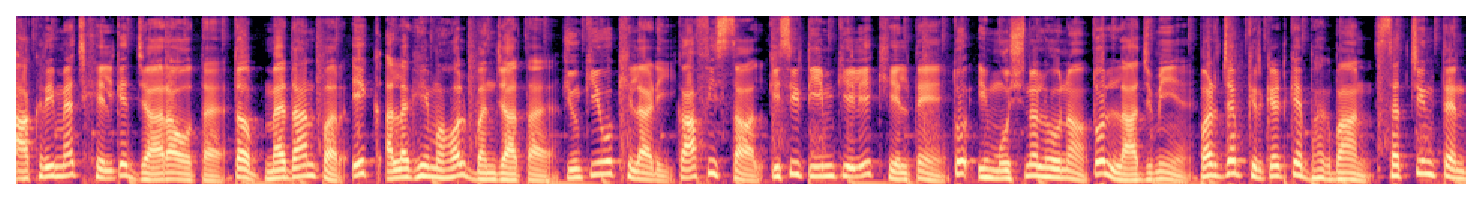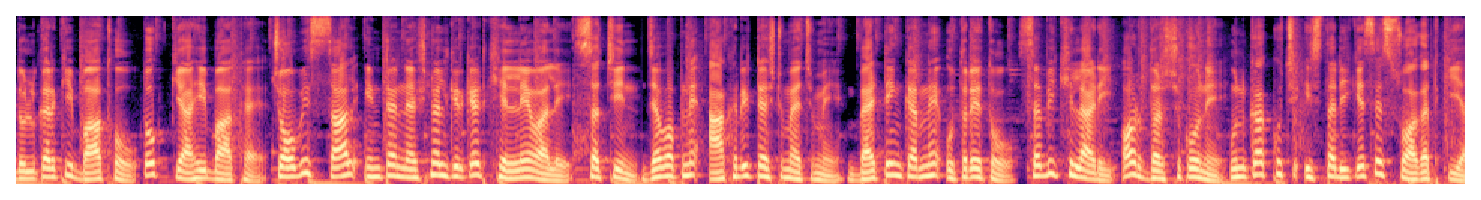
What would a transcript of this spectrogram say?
आखिरी मैच खेल के जा रहा होता है, तब मैदान पर एक अलग ही माहौल बन जाता है, क्योंकि वो खिलाड़ी काफ़ी साल किसी टीम के लिए खेलते हैं तो इमोशनल होना तो लाजमी है। पर जब क्रिकेट के भगवान सचिन तेंदुलकर की बात हो तो क्या ही बात है। 24 साल इंटरनेशनल क्रिकेट खेलने वाले सचिन जब अपने आखिरी टेस्ट मैच में बैटिंग करने उतरे तो सभी खिलाड़ी और दर्शकों ने उनका कुछ इस तरीके से स्वागत किया।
